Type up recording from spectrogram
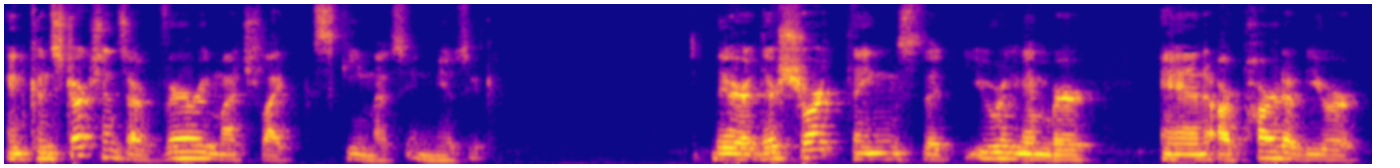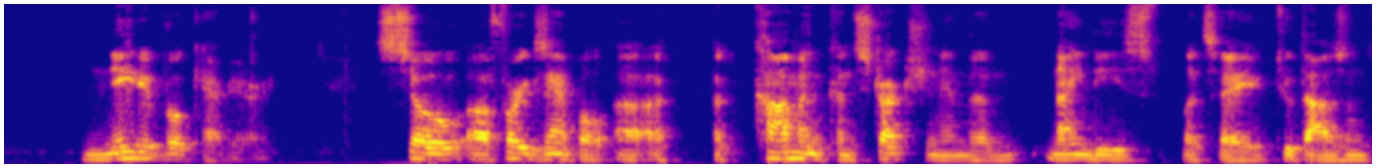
And constructions are very much like schemas in music. They're, they're short things that you remember and are part of your native vocabulary. So, uh, for example, uh, a common construction in the 90s, let's say 2000,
